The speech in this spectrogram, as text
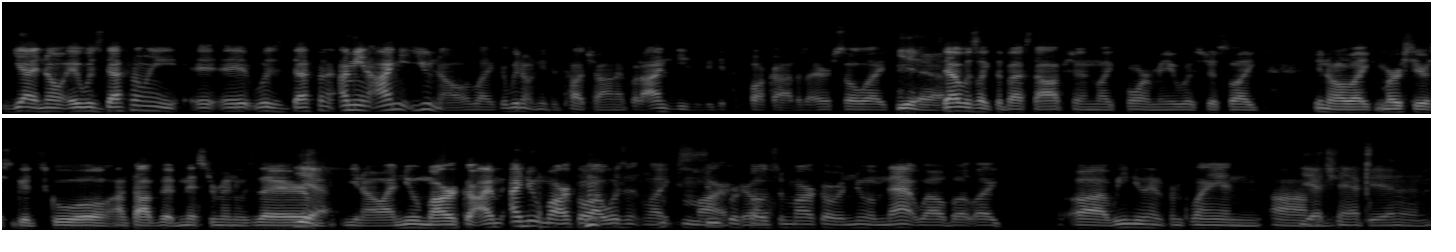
Yeah, no, it was definitely. It, it was definitely. I mean, I you know, like we don't need to touch on it, but I needed to get the fuck out of there. So like Yeah, that was like the best option. Like for me was just like. You know, like Mercyhurst a good school. On top of it, Misterman was there. Yeah. You know, I knew Marco. I, I knew Marco. I wasn't like super close to Marco or knew him that well, but like, uh, we knew him from playing. Um, yeah, champion, and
